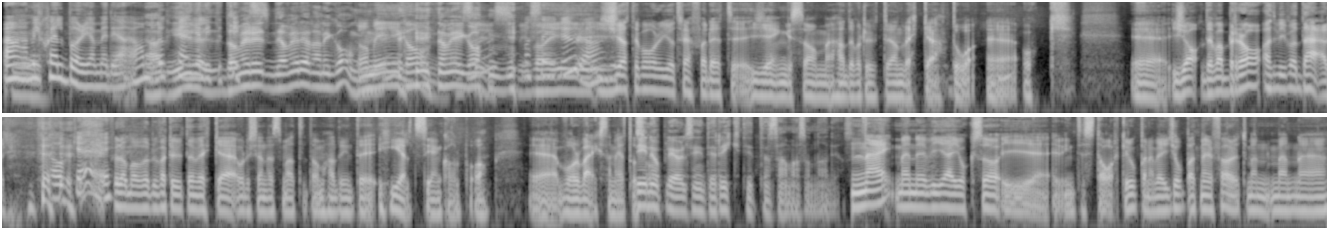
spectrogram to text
Ja, han vill själv börja med det. Ja, men ja, då kan jag lite de, är, de är redan igång. De är igång. de är igång. Vi Vad var i Göteborg och träffade ett gäng som hade varit ute en vecka då eh, och Eh, ja, det var bra att vi var där. Okay. För de har varit ute en vecka och det kändes som att de hade inte helt stenkoll på eh, vår verksamhet. Och Din så. upplevelse är inte riktigt densamma som Nadias? Nej, men eh, vi är ju också i, eh, inte startgroparna, vi har jobbat med det förut, men, men eh,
